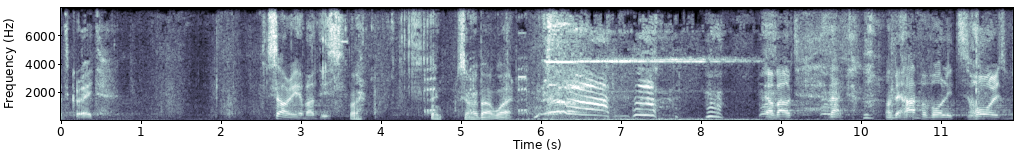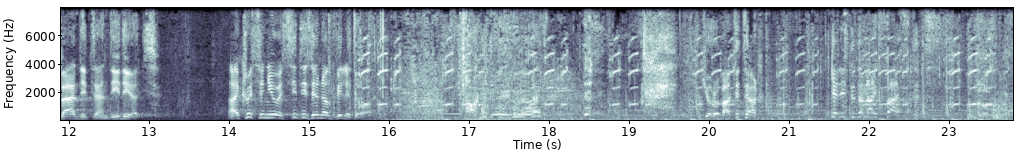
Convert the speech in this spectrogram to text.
That's great. Sorry about this. What? Hey, sorry about what? About that. On behalf of all its whores, bandits, and idiots, I christen you a citizen of Villedor. You're about to turn. Get into the light fast.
